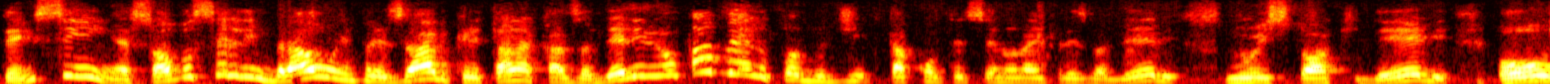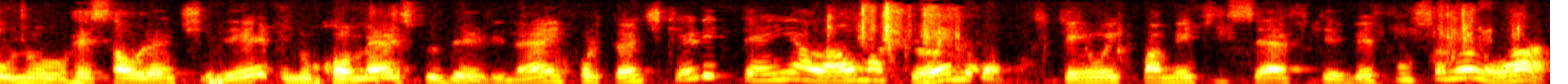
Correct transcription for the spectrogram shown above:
Tem sim, é só você lembrar o empresário que ele está na casa dele, ele não está vendo todo dia o que está acontecendo na empresa dele, no estoque dele, ou no restaurante dele, no comércio dele, né? É importante que ele tenha lá uma câmera, tenha um equipamento de CFTV funcionando lá.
